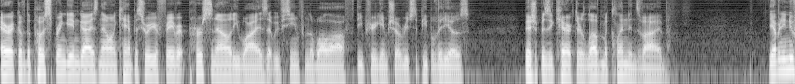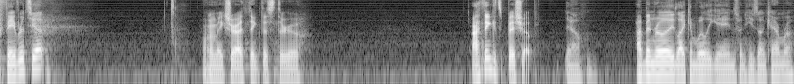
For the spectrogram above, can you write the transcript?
Eric of the post spring game guys now on campus. Who are your favorite personality wise that we've seen from the well off deep pregame show reach the people videos? Bishop is a character. Love McLendon's vibe. Do you have any new favorites yet? I want to make sure I think this through. I think it's Bishop. Yeah, I've been really liking Willie Gaines when he's on camera.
